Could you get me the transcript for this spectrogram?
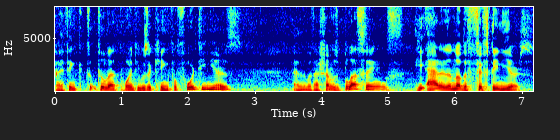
And I think t- till that point he was a king for 14 years. And with Hashem's blessings, he added another 15 years.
